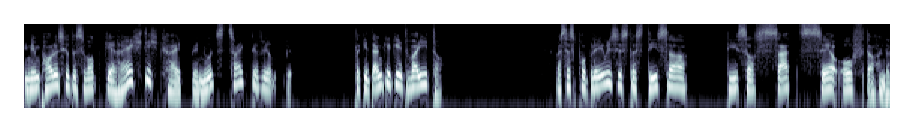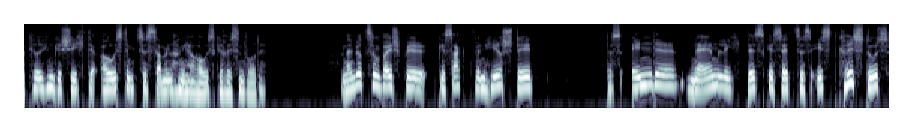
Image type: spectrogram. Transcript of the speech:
Indem Paulus hier das Wort Gerechtigkeit benutzt, zeigt er, der Gedanke geht weiter. Was das Problem ist, ist, dass dieser, dieser Satz sehr oft auch in der Kirchengeschichte aus dem Zusammenhang herausgerissen wurde. Und dann wird zum Beispiel gesagt, wenn hier steht, das Ende nämlich des Gesetzes ist Christus,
